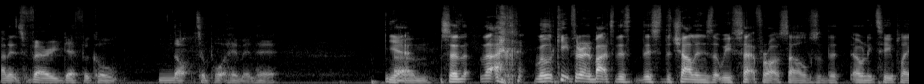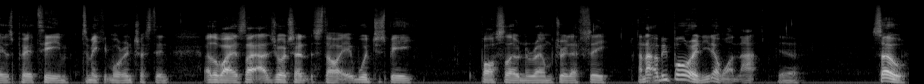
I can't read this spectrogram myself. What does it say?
and it's very difficult not to put him in here. Yeah. Um, so th- that we'll keep throwing it back to this. This is the challenge that we've set for ourselves with the only two players per team to make it more interesting. Otherwise, like as George said at the start, it would just be Barcelona, Real Madrid, FC, and that would be boring. You don't want that. Yeah. So,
